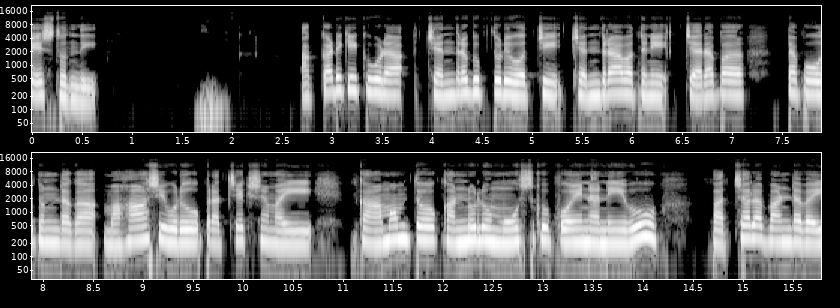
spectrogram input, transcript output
చేస్తుంది. అక్కడికి కూడా చంద్రగుప్తుడు వచ్చి చంద్రావతిని చెరబట్టపోతుండగా మహాశివుడు ప్రత్యక్షమై కామంతో కన్నులు మూసుకుపోయిన నీవు పచ్చల బండవై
